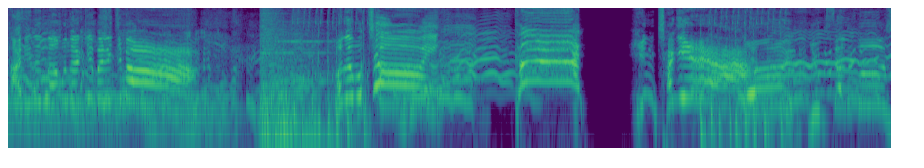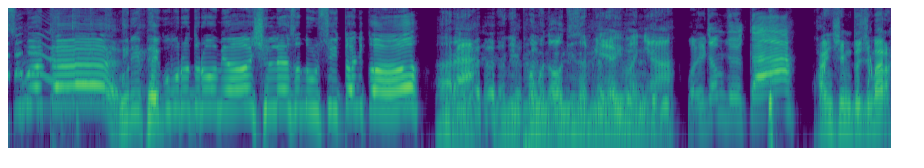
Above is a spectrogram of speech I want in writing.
다리는 너무 넓게 벌리지 마 걷어붙여 이- 컷! 힘차게 육상부 수고한다 우리 배구부로 들어오면 실내에서 놀 수 있다니까. 어라, 유니폼은 어디서 빌려 입었냐? 물 좀 줄까? 관심 두지 마라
